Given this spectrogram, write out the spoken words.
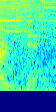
earned it.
